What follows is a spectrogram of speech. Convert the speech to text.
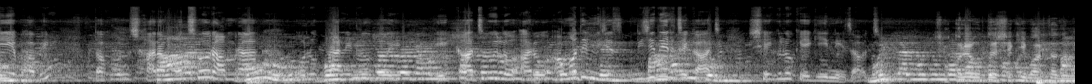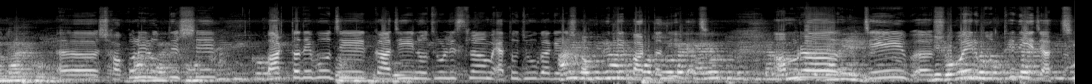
গিয়ে ভাবি তখন সারা বছর আমরা অনুপ্রাণিত হই এই কাজগুলো আরও আমাদের নিজে নিজেদের যে কাজ সেগুলোকে এগিয়ে নিয়ে যাওয়ার জন্য সকলের উদ্দেশ্যে কি বার্তা দেবেন? সকলের উদ্দেশ্যে বার্তা দেব যে কাজী নজরুল ইসলাম এত যুগ আগে যে সম্প্রীতির বার্তা দিয়ে গেছে আমরা যে সময়ের মধ্যে দিয়ে যাচ্ছি,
